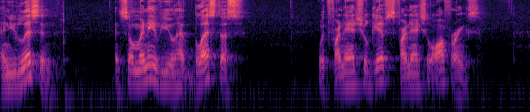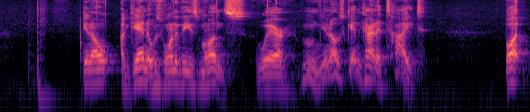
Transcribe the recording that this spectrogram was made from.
And you listen. And so many of you have blessed us with financial gifts, financial offerings. You know, again, it was one of these months where, hmm, you know, it's getting kind of tight. But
